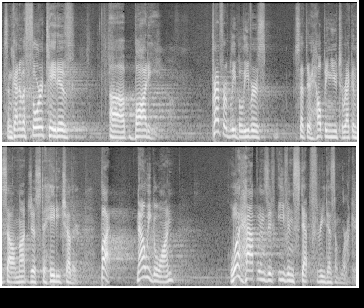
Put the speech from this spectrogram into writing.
some kind of authoritative uh, body. Preferably believers so that they're helping you to reconcile, not just to hate each other. But now we go on. What happens if even step three doesn't work?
